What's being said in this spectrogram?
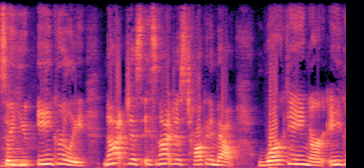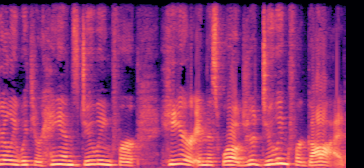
So you eagerly, not just, it's not just talking about working or eagerly with your hands doing for here in this world. You're doing for God.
